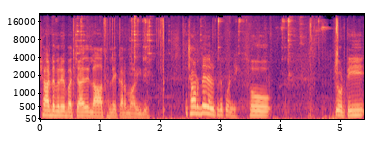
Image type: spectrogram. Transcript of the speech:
ਛੱਡ ਵੀਰੇ ਬੱਚਾ ਇਹਦੇ ਲਾ ਥੱਲੇ ਕਰਮ ਵਾਲੀ ਦੇ। ਛੱਡ ਦੇ ਦਿਲ ਪਰ ਕੋਈ ਨਹੀਂ। ਸੋ ਝੋਟੀ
